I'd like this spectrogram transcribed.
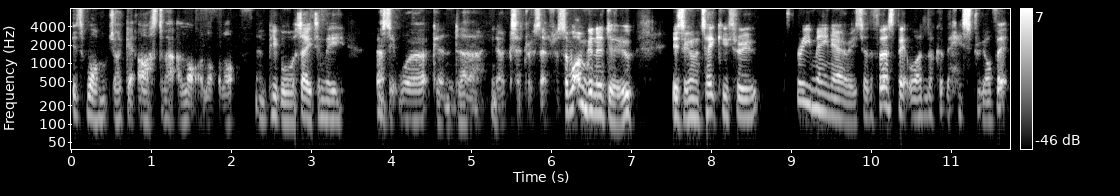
is one which I get asked about a lot, a lot, a lot. And people will say to me, does it work? And, uh, you know, et cetera, et cetera. So what I'm going to do is I'm going to take you through three main areas. So the first bit, will look at the history of it.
